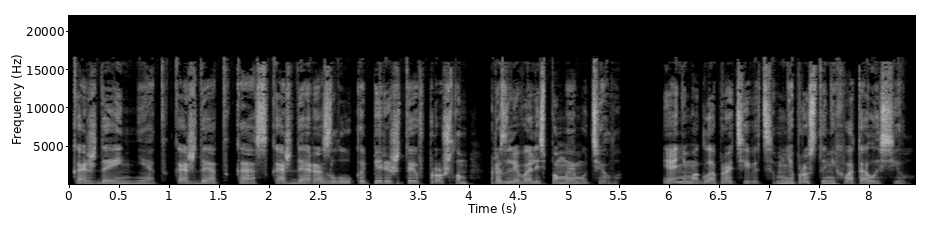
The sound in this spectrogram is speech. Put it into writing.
Каждое «нет», каждый отказ, каждая разлука, пережитая в прошлом, разливались по моему телу. Я не могла противиться, мне просто не хватало сил.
